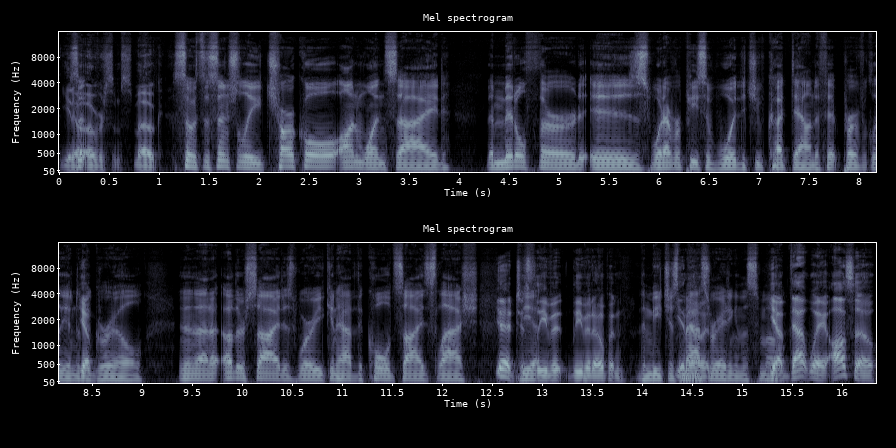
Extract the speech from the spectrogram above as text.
you know, So- over some smoke. So it's essentially charcoal on one side. The middle third is whatever piece of wood that you've cut down to fit perfectly into Yep. the grill, and then that other side is where you can have the cold side slash Yeah, just the, leave it leave it open. the meat just you know, it- macerating in the smoke. Yeah, that way. Also,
